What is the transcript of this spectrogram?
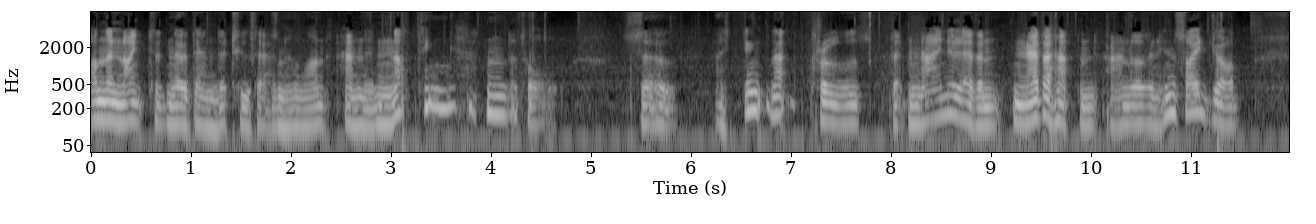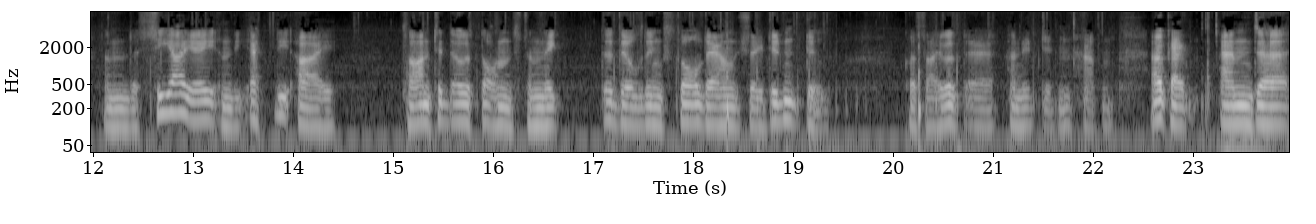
on the 9th of November 2001, and nothing happened at all. So I think that proves that 9 11 never happened and was an inside job, and the CIA and the FBI planted those bombs to make the buildings fall down, which they didn't do, because I was there and it didn't happen. Okay, and uh,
